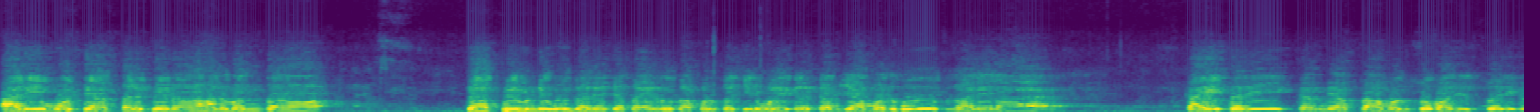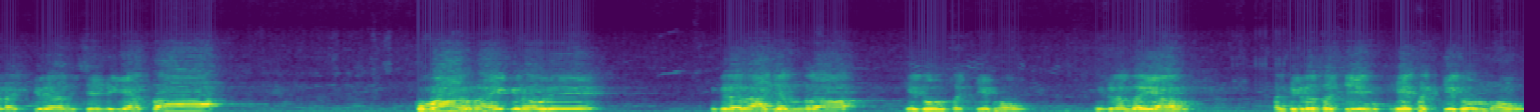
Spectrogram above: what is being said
आणि मोठ्या तडपेनं हनुमंत. त्यात फिरून निघून जाण्याच्या तयारीत होता पण सचिन मुळेकर कब्जा मजबूत झालेला आहे. काहीतरी करण्याचा मनसोबा दिसतोय तिकडे किरण शेंडग्याचा. कुमार नाईक नवरे इकडे राजेंद्र हे दोन सख्खे भाऊ. इकडे नयन आणि तिकडे सचिन हे सख्खे दोन भाऊ.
